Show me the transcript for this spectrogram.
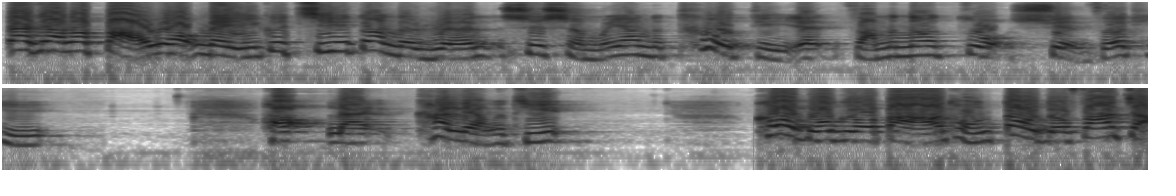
大家呢把握每一个阶段的人是什么样的特点，咱们呢做选择题。好，来看两个题。克尔伯格把儿童道德发展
